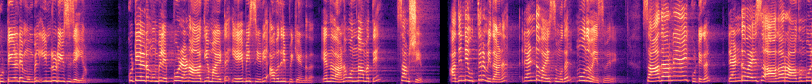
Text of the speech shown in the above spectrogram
കുട്ടികളുടെ മുമ്പിൽ ഇൻട്രൊഡ്യൂസ് ചെയ്യാം? കുട്ടികളുടെ മുമ്പിൽ എപ്പോഴാണ് ആദ്യമായിട്ട് എ ബി സി ഡി അവതരിപ്പിക്കേണ്ടത് എന്നതാണ് ഒന്നാമത്തെ സംശയം. അതിന്റെ ഉത്തരം ഇതാണ് രണ്ട് വയസ്സ് മുതൽ മൂന്ന് വയസ്സ് വരെ. സാധാരണയായി കുട്ടികൾ രണ്ട് വയസ്സ് ആകാറാകുമ്പോൾ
